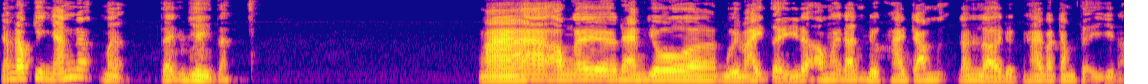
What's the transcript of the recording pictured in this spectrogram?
Giám đốc chi nhánh đó, mà tên gì ta? Mà ông ấy đem vô mười mấy tỷ đó, ông ấy đánh được 200 đánh lời được hai, ba trăm tỷ gì đó.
